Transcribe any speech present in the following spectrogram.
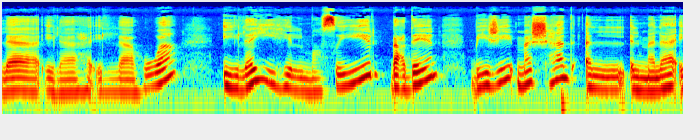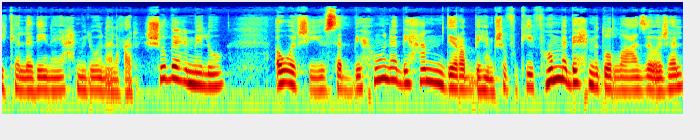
لا إله إلا هو إليه المصير. بعدين بيجي مشهد الملائكة الذين يحملون العرش. شو بيعملوا؟ أول شيء يسبحون بحمد ربهم. شوفوا كيف هم بيحمدوا الله عز وجل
